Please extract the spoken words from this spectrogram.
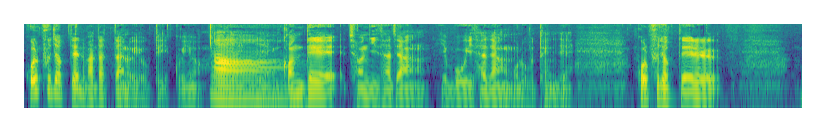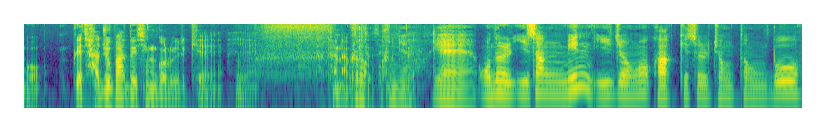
골프 접대를 받았다는 의혹도 있고요. 아. 예, 예. 건대 전 이사장, 예, 모 이사장으로부터 이제 골프 접대를 뭐 꽤 자주 받으신 걸로 이렇게 예, 나타나고 그렇군요. 예. 오늘 이상민, 이정호 과학기술정통부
